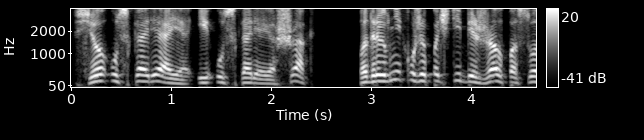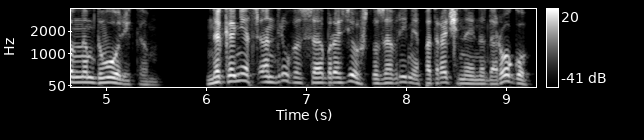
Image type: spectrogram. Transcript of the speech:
Все ускоряя и ускоряя шаг, подрывник уже почти бежал по сонным дворикам. Наконец Андрюха сообразил, что за время, потраченное на дорогу,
